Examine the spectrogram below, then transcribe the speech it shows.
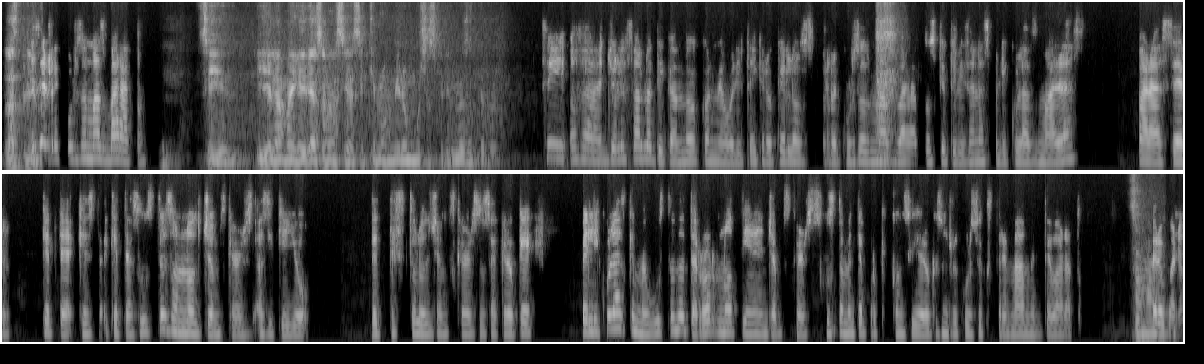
las películas. Es el recurso más barato. Sí, y la mayoría son así, así que no miro muchas películas de terror. Sí, o sea, yo le estaba platicando con mi abuelita y creo que los recursos más baratos que utilizan las películas malas para hacer que te, que, que te asustes son los jumpscares. Así que yo detesto los jumpscares. O sea, creo que películas que me gustan de terror no tienen jumpscares, justamente porque considero que es un recurso extremadamente barato. Pero bueno,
